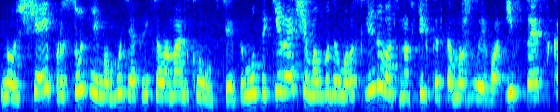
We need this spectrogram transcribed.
Ну ще й присутній, мабуть, якийсь елемент корупції. Тому такі речі ми будемо розслідувати, наскільки це можливо, і в ТСК,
